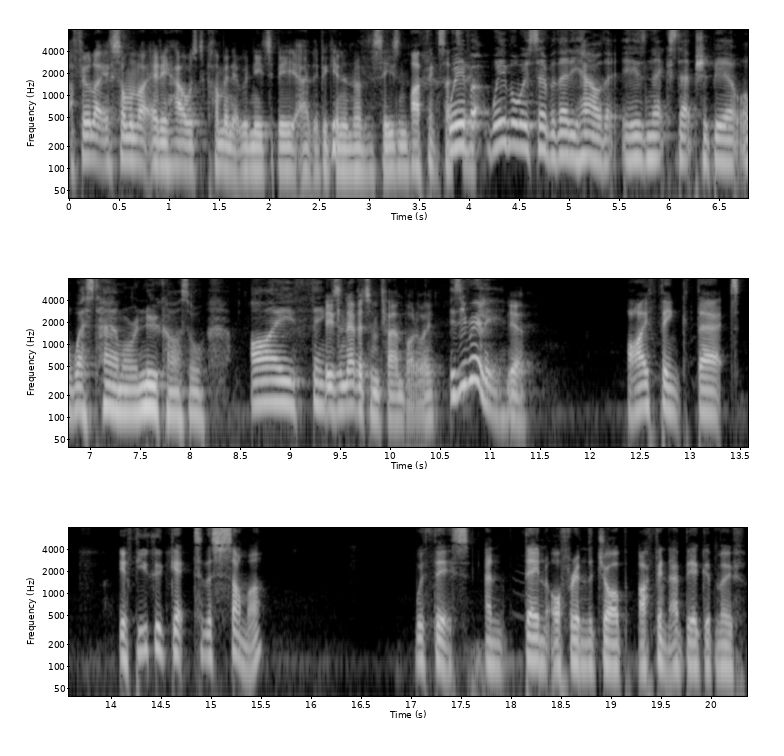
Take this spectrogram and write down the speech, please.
I feel like if someone like Eddie Howe was to come in, it would need to be at the beginning of the season. I think so. we've too. we've always said with Eddie Howe that his next step should be a, a West Ham or a Newcastle. I think He's an Everton fan, by the way. is he really? Yeah. I think that if you could get to the summer with this and then offer him the job, I think that'd be a good move.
